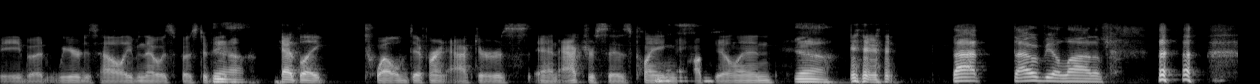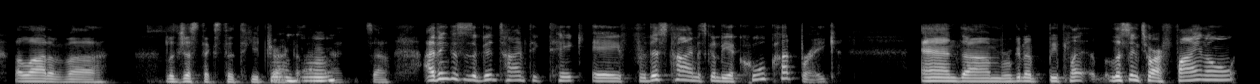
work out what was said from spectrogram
movie, but weird as hell. Even though it was supposed to be yeah, had like twelve different actors and actresses playing Bob Dylan. yeah. that that would be a lot of a lot of uh logistics to, to keep track of that Mhm. right? so i think this is a good time to take a for this time it's going to be a cool cut break and um, we're going to be listening to our final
